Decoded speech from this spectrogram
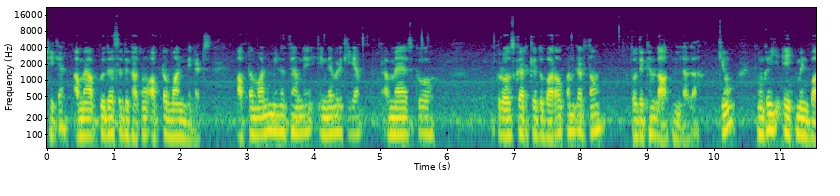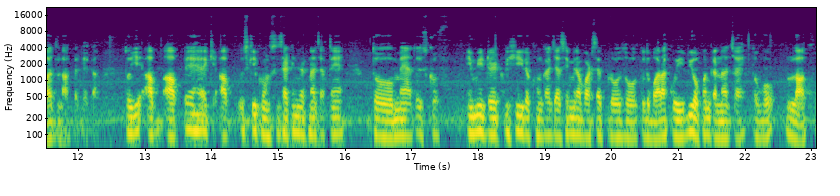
ठीक है? अब मैं आपको इधर से दिखाता हूँ after one minutes after one minute से हमने इनेबल किया। अब मैं इसको क्रॉस करके दोबारा ओपन करता हूँ। तो देखें लॉक नहीं लगा। क्यों? क्योंकि ये एक मिनट बाद लॉक लगेगा। तो ये अब आप पे है कि आप उसकी कौन सी सेटिंग रखना चाहते हैं? तो मैं तो इसको इमीडिएट ही रखूँगा। जैसे मेरा व्हाट्सएप क्लोज हो तो दोबारा कोई भी ओपन करना चाहे तो वो लॉक हो।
